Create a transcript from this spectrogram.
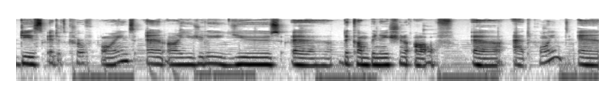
this edit curve point and I usually use uh, the combination of uh, add point and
